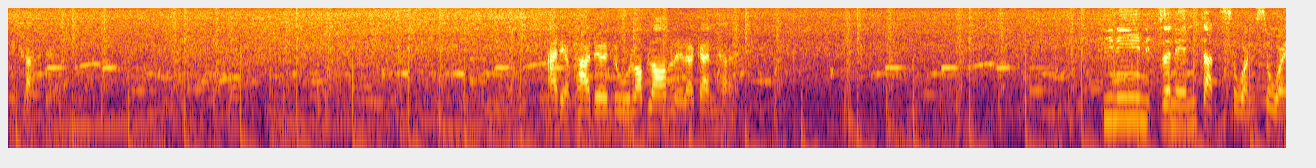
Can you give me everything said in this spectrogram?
นี่ค่ะ อะ เดี๋ยวพาเดินดูรอบๆเลยแล้วกันค่ะ ที่นี่จะเน้นจัดสวนสวย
